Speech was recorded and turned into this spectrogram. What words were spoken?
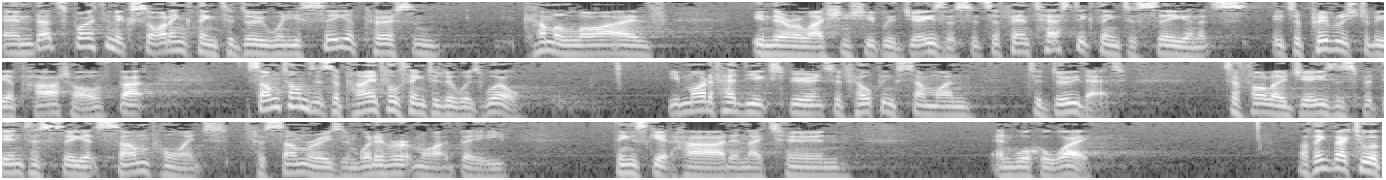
And that's both an exciting thing to do when you see a person come alive in their relationship with Jesus. It's a fantastic thing to see and it's, it's a privilege to be a part of, but sometimes it's a painful thing to do as well. You might have had the experience of helping someone to do that, to follow Jesus, but then to see at some point, for some reason, whatever it might be, things get hard and they turn and walk away. I think back to a,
